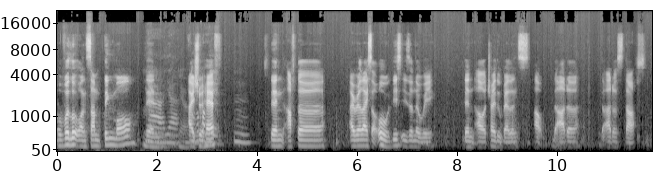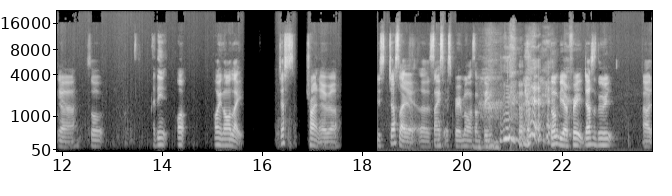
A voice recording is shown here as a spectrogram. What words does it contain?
overload on something more than yeah, yeah. I should have Mm. then after I realized oh, oh this isn't the way, then I'll try to balance out the other the other stuffs. Yeah. So I think all, all in all like just try and error. It's just like a science experiment or something. Don't be afraid, just do it. Uh,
